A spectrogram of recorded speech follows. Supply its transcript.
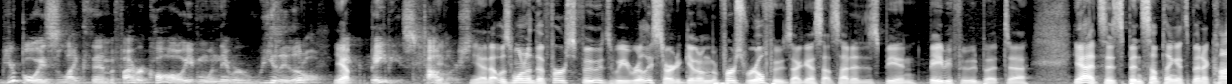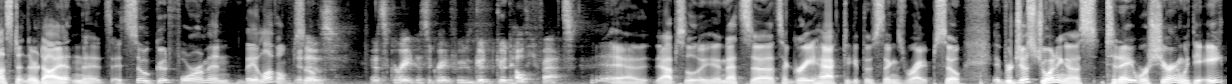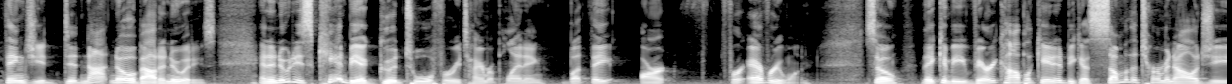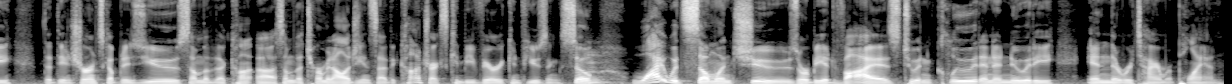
your boys like them, if I recall, even when they were really little. Yep. like babies, toddlers. yeah, that was one of the first foods we really started giving them the first real foods, I guess, outside of this being baby food. But uh, yeah, it's it's been something. It's been a constant in their diet, and it's it's so good for them, and they love them. It so. is. It's great. It's a great food. Good, good, healthy fats. Yeah, absolutely, and that's uh, that's a great hack to get those things ripe. So, if you're just joining us today, we're sharing with you eight things you did not know about annuities. And annuities can be a good tool for retirement planning, but they aren't for everyone. So they can be very complicated because some of the terminology that the insurance companies use, some of the uh, some of the terminology inside the contracts can be very confusing. So mm. why would someone choose or be advised to include an annuity in their retirement plan?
